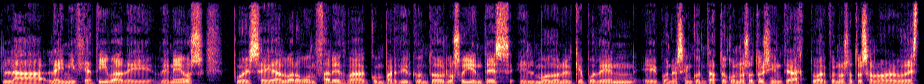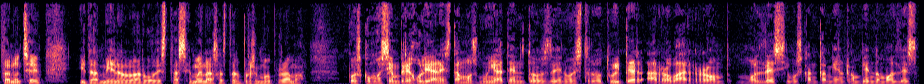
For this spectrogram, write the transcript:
la, iniciativa de, NEOS, pues eh, Álvaro González va a compartir con todos los oyentes el modo en el que pueden eh, ponerse en contacto con nosotros e interactuar con nosotros a lo largo de esta noche y también a lo largo de estas semanas. Hasta el próximo programa. Pues como siempre, Julián, estamos muy atentos de nuestro Twitter, arroba rompmoldes. Si buscan también Rompiendo Moldes,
